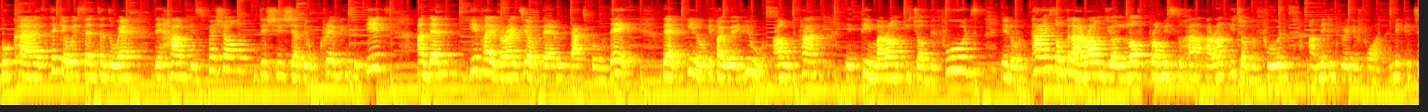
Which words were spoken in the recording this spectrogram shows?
bookers, takeaway centers where they have the special dishes that they're craving to eat and then give her a variety of them that whole day. Then, you know, if I were you, I would plan a theme around each of the foods, you know, tie something around your love promise to her around each of the food and make it really fun. Make it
